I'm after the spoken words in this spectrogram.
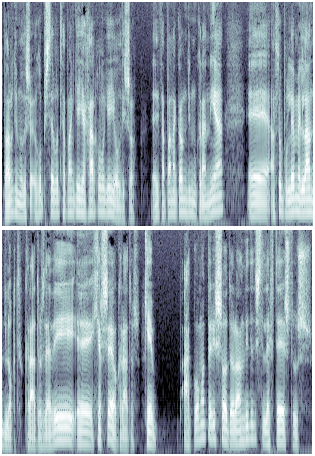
πάρουν την Οδυσσό, εγώ πιστεύω ότι θα πάνε και για Χάρκοβο και για Οδυσσό. Δηλαδή θα πάνε να κάνουν την Ουκρανία ε, αυτό που λέμε landlocked κράτος, δηλαδή ε, χερσαίο κράτος. Και ακόμα περισσότερο, αν δείτε τις τελευταίες τους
